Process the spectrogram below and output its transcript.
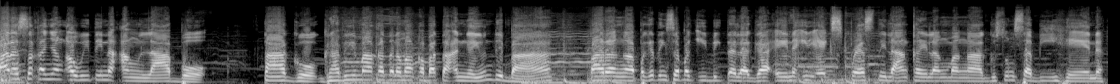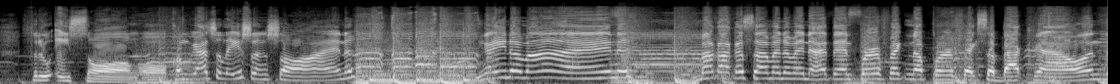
para sa kanyang awitin na Ang Labo. Tago. Grabe yung mga kanta ng mga kabataan ngayon, di ba? Parang uh, pagdating sa pag-ibig talaga, eh, na-express nila ang kanilang mga gustong sabihin through a song. Oh, congratulations, Sean! Ngayon naman, makakasama naman natin perfect na perfect sa background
